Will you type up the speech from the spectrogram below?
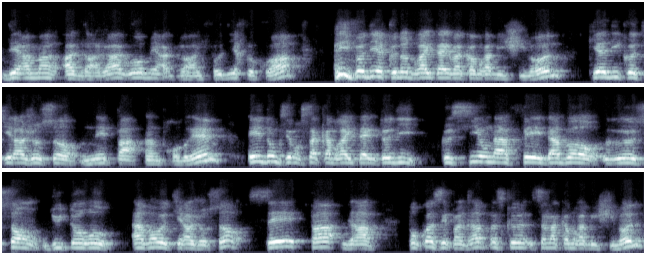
De Amar Agra, Go Me Agra. Il faut dire que quoi? Il faut dire que notre Braïta, elle va comme Rabbi Shimon, qui a dit que le tirage au sort n'est pas un problème. Et donc, c'est pour ça qu'Abraïta, elle te dit que si on a fait d'abord le sang du taureau avant le tirage au sort, c'est pas grave. Pourquoi c'est pas grave? Parce que ça va comme Rabbi Shimon,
